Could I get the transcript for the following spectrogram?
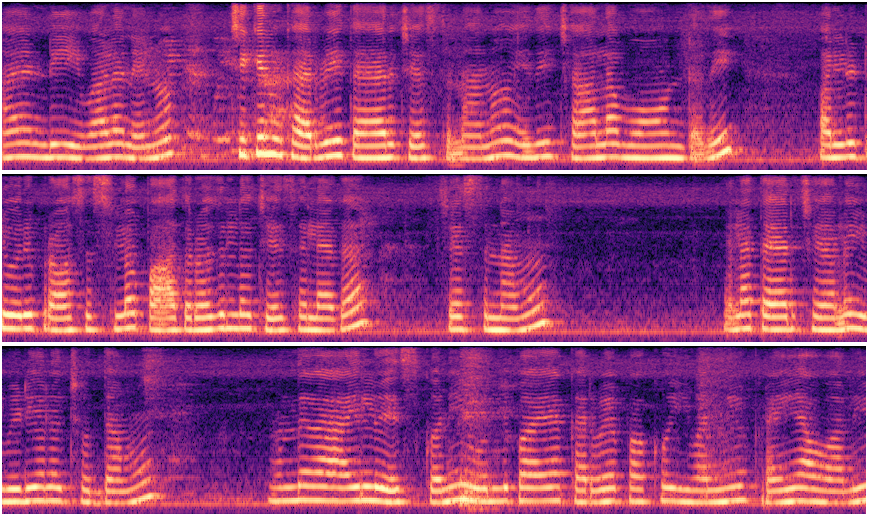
హాయ్ అండి. ఇవాళ నేను చికెన్ కర్రీ తయారు చేస్తున్నాను. ఇది చాలా బాగుంటుంది. పల్లెటూరి ప్రాసెస్లో పాత రోజుల్లో చేసేలాగా చేస్తున్నాము. ఎలా తయారు చేయాలో ఈ వీడియోలో చూద్దాము. ముందుగా ఆయిల్ వేసుకొని ఉల్లిపాయ కరివేపాకు ఇవన్నీ ఫ్రై అవ్వాలి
